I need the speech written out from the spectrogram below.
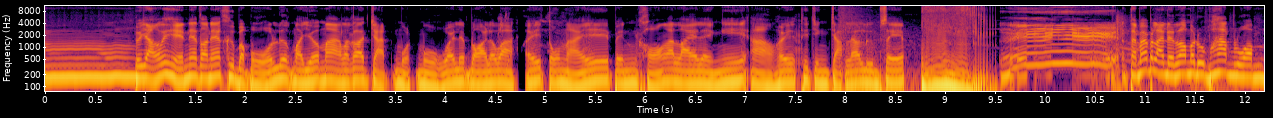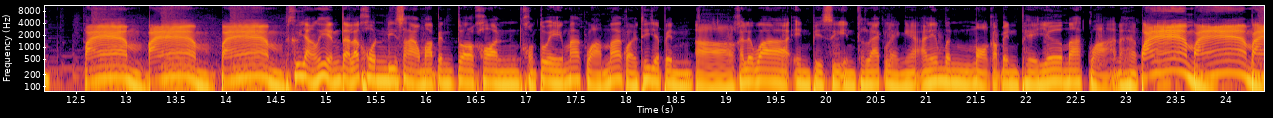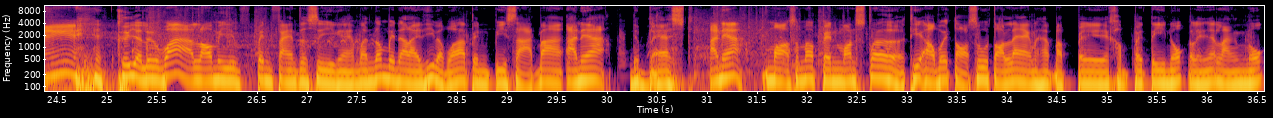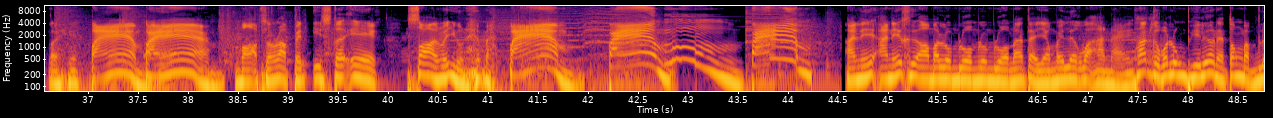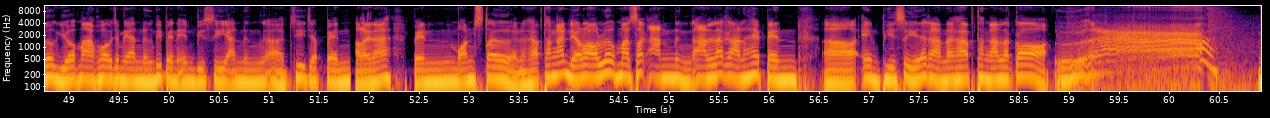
คืออย่างที่เห็นเนี่ยตอนนี้คือแบบโอ้โหเลือกมาเยอะมากแล้วก็จัดหมวดหมู่ไว้เรียบร้อยแล้วว่าเอ้ยตรงไหนเป็นของอะไรอะไรอย่างงี้อ้าวเฮ้ยที่จริงจัดแล้วลืมเซฟแต่ไม่เป็นไรเดี๋ยวเรามาดูภาพรวม แปมแปมแปมคืออย่างที่เห็นแต่ละคนดีไซน์ออกมาเป็นตัวละครของตัวเองมากกว่ามากกว่าที่จะเป็นอ่าเขาเรียกว่า NPC interact อะไรเงี้ยอันนี้มันเหมาะกับเป็นเพลเยอร์มากกว่านะครับแปมแปมแปมคืออย่าลืมว่าเรามีเป็นแฟนตาซีไงมันต้องเป็นอะไรที่แบบว่าเป็นปีศาจบ้างอันเนี้ย the best อันเนี้ยเหมาะสำหรับเป็นมอนสเตอร์ที่เอาไว้ต่อสู้ตอนแรกนะครับแบบไปขับไปตีนกอะไรเงี้ยลังนกอะไรเงี้ยแปมแปมเหมาะสำหรับเป็นอีสเตอร์เอ็กซ่อนไว้อยู่ในมันแปม แปมแปมอันนี้อันนี้คือเอามารวมรวมรวมรวมๆนะแต่ยังไม่เลือกว่าอันไหน ถ้าเกิดว่าลุงพีเลือกเนี่ยต้องแบบเลือกเยอะมากเพราะว่าจะมีอันหนึงที่เป็น NPC อันหนึงอ่าที่จะเป็นอะไรนะเป็นมอนสเตอร์นะครับทั้งนั้นเดี๋ยวเราเลือกมาสักอันหนึ่งอันแล้วกันให้เป็นเอ่อ NPC แล้วกันนะครับทั้งนั้นแล้วก็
